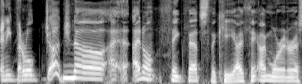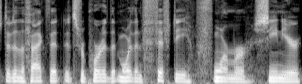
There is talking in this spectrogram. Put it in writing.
any federal judge. No, I, I don't think that's the key. I think I'm more interested in the fact that it's reported that more than 50 former senior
